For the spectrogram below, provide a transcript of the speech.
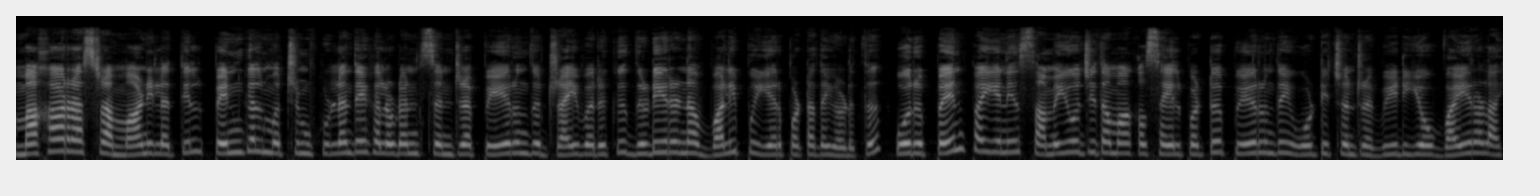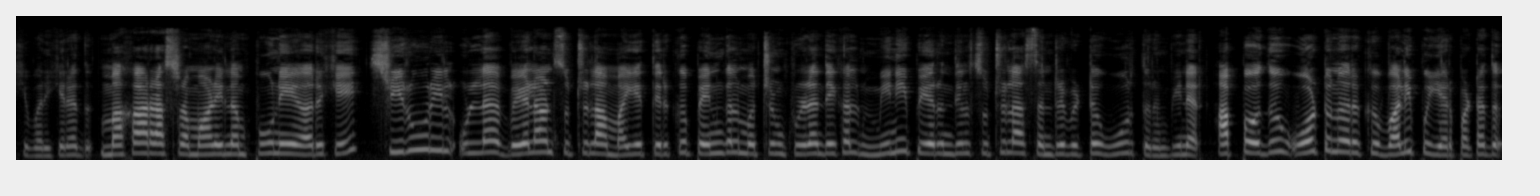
மகாராஷ்டிரா மாநிலத்தில் பெண்கள் மற்றும் குழந்தைகளுடன் சென்ற பேருந்து டிரைவருக்கு திடீரென வலிப்பு ஏற்பட்டதை அடுத்து ஒரு பெண் பையனை சமயோஜிதமாக செயல்பட்டு பேருந்தை ஓட்டிச் சென்ற வீடியோ வைரலாகி வருகிறது. மகாராஷ்டிரா மாநிலம் பூனே அருகே ஷிரூரில் உள்ள வேளாண் சுற்றுலா மையத்திற்கு பெண்கள் மற்றும் குழந்தைகள் மினி பேருந்தில் சுற்றுலா சென்றுவிட்டு ஊர் திரும்பினர். அப்போது ஓட்டுநருக்கு வலிப்பு ஏற்பட்டது.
